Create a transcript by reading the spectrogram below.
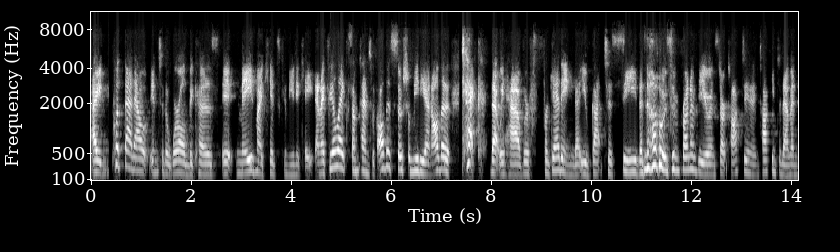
i put that out into the world because it made my kids communicate. And i feel like sometimes with all this social media and all the tech that we have we're forgetting that you've got to see the nose in front of you and start talking and talking to them. And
